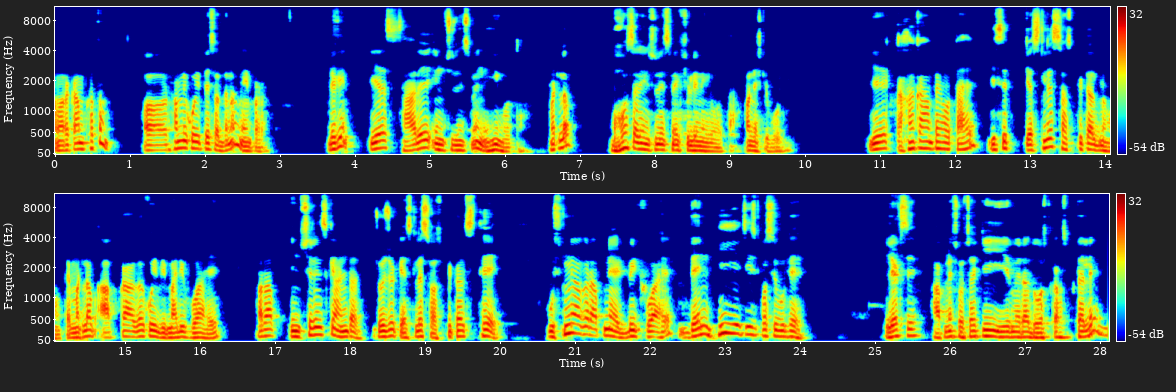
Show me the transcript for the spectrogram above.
हमारा काम ख़त्म और हमें कोई पैसा देना नहीं पड़ा। लेकिन ये सारे इंश्योरेंस में नहीं होता। मतलब बहुत सारे इंश्योरेंस में एक्चुअली नहीं होता ऑनेस्टली बोलूँ। ये कहाँ कहाँ पे होता है? ये सिर्फ़ कैशलेस हॉस्पिटल में होता है। मतलब आपका अगर कोई बीमारी हुआ है और आप इंश्योरेंस के अंडर जो जो कैशलेस हॉस्पिटल्स थे, उसमें अगर आपने एडमिट हुआ है देन ही ये चीज़ पॉसिबल है। लेट से आपने सोचा कि ये मेरा दोस्त का हॉस्पिटल है,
